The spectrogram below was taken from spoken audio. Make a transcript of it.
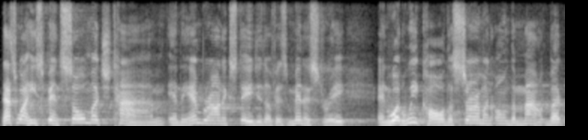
that's why he spent so much time in the embryonic stages of his ministry and what we call the Sermon on the Mount. But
